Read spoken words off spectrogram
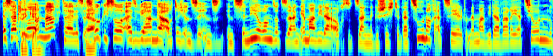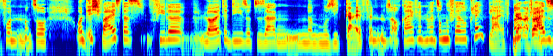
Es hat. Vor- und Nachteile. Es ist Ja. wirklich so, also wir haben ja auch durch unsere Ins- Inszenierung sozusagen immer wieder auch sozusagen eine Geschichte dazu noch erzählt und immer wieder Variationen gefunden und so. Und ich weiß, dass viele Leute, die sozusagen eine Musik geil finden, es auch geil finden, wenn es ungefähr so klingt live. Ne? Ja, na klar. Also es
